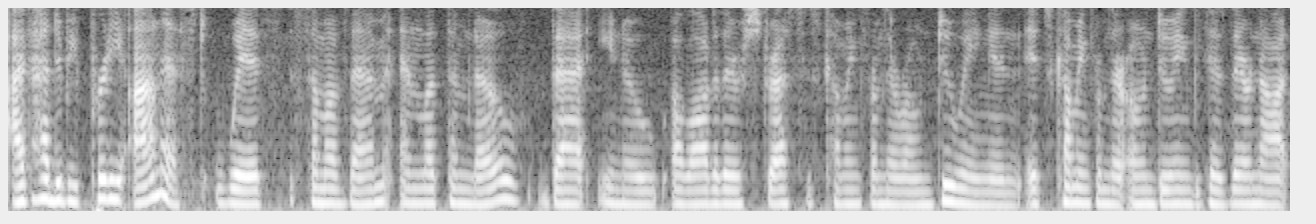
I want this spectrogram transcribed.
I've had to be pretty honest with some of them and let them know that, you know, a lot of their stress is coming from their own doing and it's coming from their own doing because they're not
